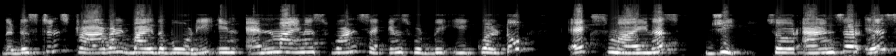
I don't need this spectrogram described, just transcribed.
the distance travelled by the body in n minus 1 seconds would be equal to x minus g. So our answer is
